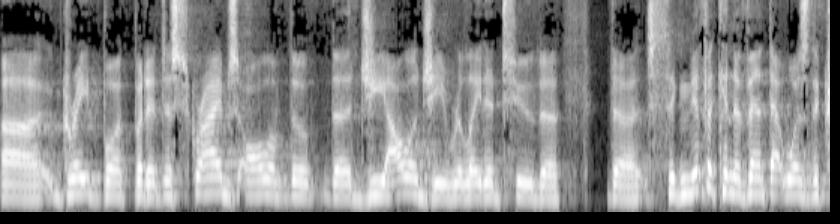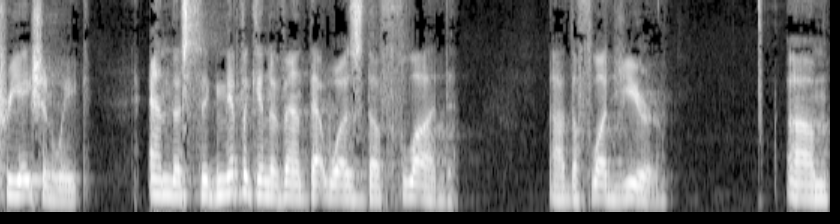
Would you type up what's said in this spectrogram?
uh, great book, but it describes all of the, the geology related to the, the significant event that was the creation week and the significant event that was the flood, uh, the flood year. Um,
